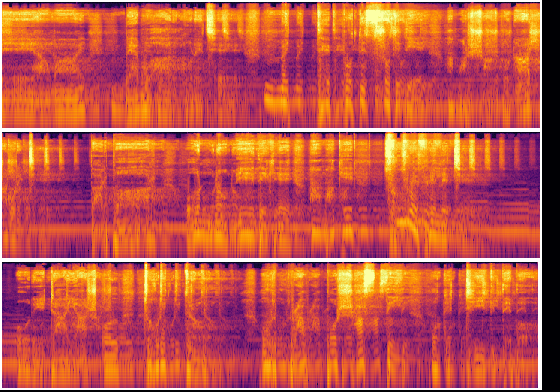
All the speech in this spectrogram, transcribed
সে আমায় ব্যবহার করেছে। মিথ্যে প্রতিশ্রুতি দিয়ে আমার সর্বনাশ করেছে। তারপর অন্য মেয়ে দেখে আমাকে ছুঁড়ে ফেলেছে। ওর এটাই আসল চরিত্র। ওর প্রাপ্য শাস্তি ওকে ঠিক দেব।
